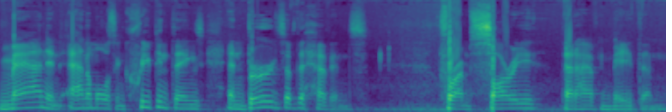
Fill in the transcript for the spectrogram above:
man and animals and creeping things and birds of the heavens, for I'm sorry that I have made them.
